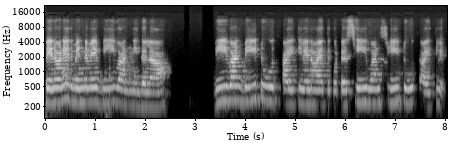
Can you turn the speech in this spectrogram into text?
පේනව නේද? මෙන්න මේ B1 ඉඳලා B1 B2 අයිති වෙනවා එතකොට C1 C2 අයිති වෙනවා.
